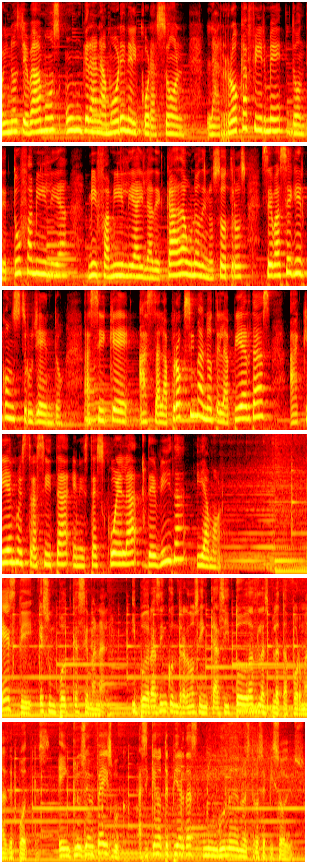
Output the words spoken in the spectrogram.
Hoy nos llevamos un gran amor en el corazón, la roca firme donde tu familia, mi familia y la de cada uno de nosotros se va a seguir construyendo. Así que hasta la próxima, no te la pierdas, aquí en nuestra cita en esta escuela de vida y amor. Este es un podcast semanal y podrás encontrarnos en casi todas las plataformas de podcast e incluso en Facebook, así que no te pierdas ninguno de nuestros episodios.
